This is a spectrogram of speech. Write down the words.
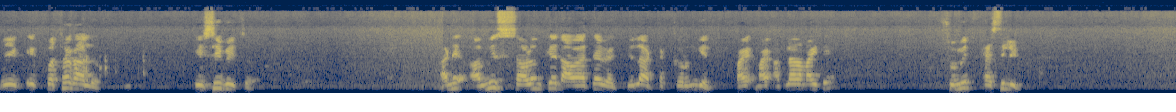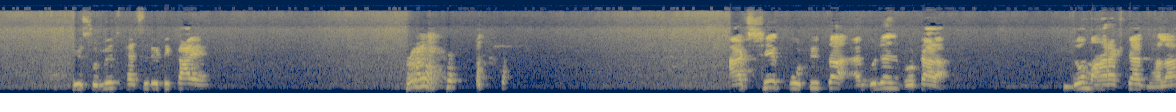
एक एक पथक आलं एसीबीचं आणि अमित साळुंके नावाच्या व्यक्तीला अटक करून गेले. आपल्याला माहिती आहे? सुमित फॅसिलिटी. ही सुमित फॅसिलिटी काय आहे? आठशे कोटीचा अँब्युलन्स घोटाळा. जो महाराष्ट्रात झाला.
